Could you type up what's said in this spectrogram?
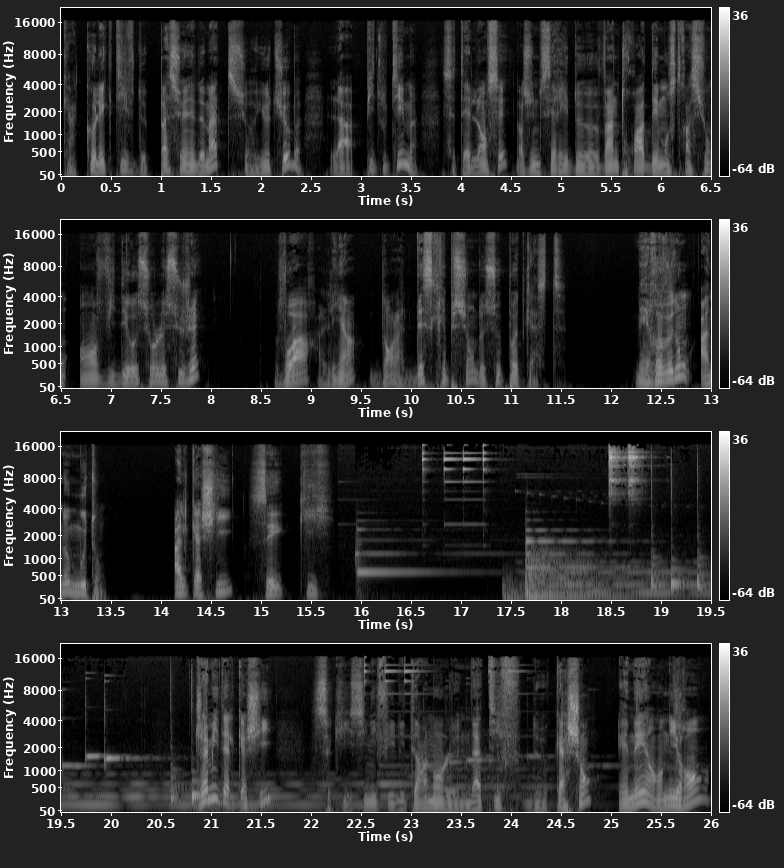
qu'un collectif de passionnés de maths sur YouTube, la Pitou Team, s'était lancé dans une série de 23 démonstrations en vidéo sur le sujet? Voir lien dans la description de ce podcast. Mais revenons à nos moutons. Al-Kashi, c'est qui? Jamid Al-Kashi, ce qui signifie littéralement le natif de Kashan, est né en Iran,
